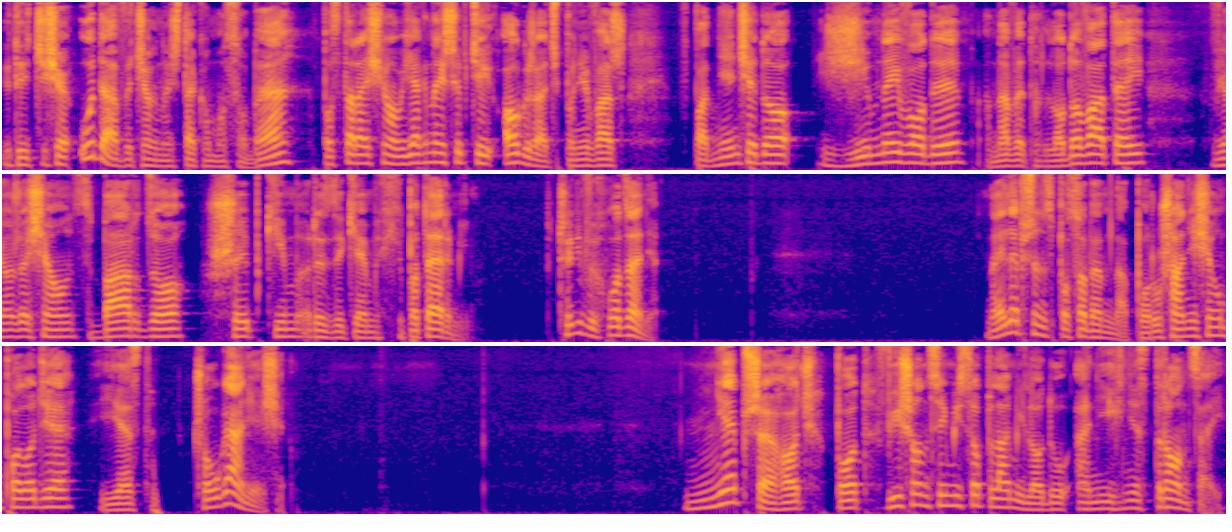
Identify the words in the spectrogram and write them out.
Gdy ci się uda wyciągnąć taką osobę, postaraj się jak najszybciej ogrzać, ponieważ wpadnięcie do zimnej wody, a nawet lodowatej, wiąże się z bardzo szybkim ryzykiem hipotermii, czyli wychłodzenia. Najlepszym sposobem na poruszanie się po lodzie jest czołganie się. Nie przechodź pod wiszącymi soplami lodu, ani ich nie strącaj.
